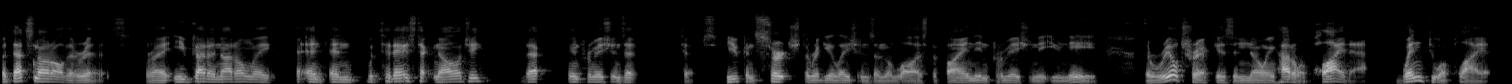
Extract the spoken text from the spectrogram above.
but that's not all there is, right? You've got to not only and and with today's technology, that information's at tips. You can search the regulations and the laws to find the information that you need. The real trick is in knowing how to apply that, when to apply it,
